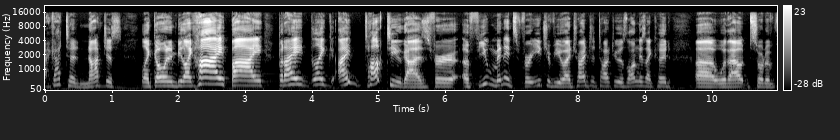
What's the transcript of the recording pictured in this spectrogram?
I got to not just, like, go in and be like, hi, bye, but I, like, I talked to you guys for a few minutes for each of you. I tried to talk to you as long as I could, uh, without sort of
